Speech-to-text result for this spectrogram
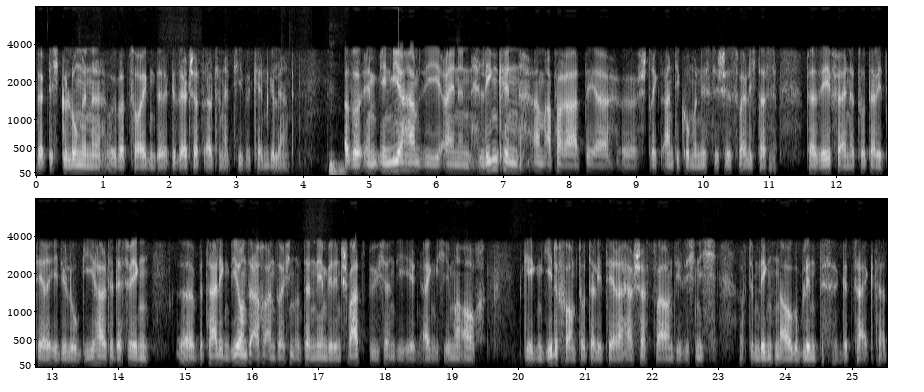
wirklich gelungene, überzeugende Gesellschaftsalternative kennengelernt. Mhm. Also in, in, mir haben Sie einen Linken am Apparat, der äh, strikt antikommunistisch ist, weil ich das per se für eine totalitäre Ideologie halte. Deswegen äh, beteiligen wir uns auch an solchen Unternehmen wie den Schwarzbüchern, die eigentlich immer auch gegen jede Form totalitärer Herrschaft war und die sich nicht auf dem linken Auge blind gezeigt hat.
